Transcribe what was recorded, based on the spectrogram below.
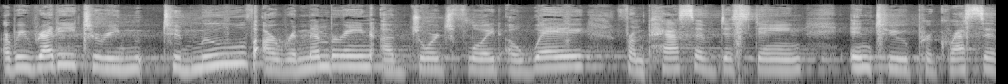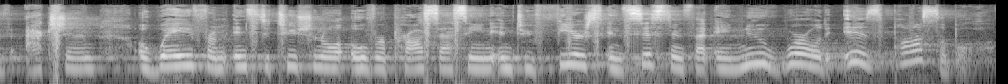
Are we ready to, rem- to move our remembering of George Floyd away from passive disdain into progressive action, away from institutional overprocessing into fierce insistence that a new world is possible?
